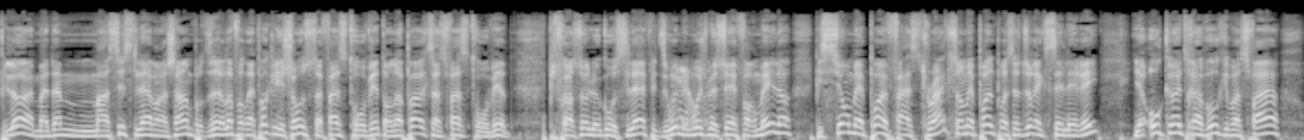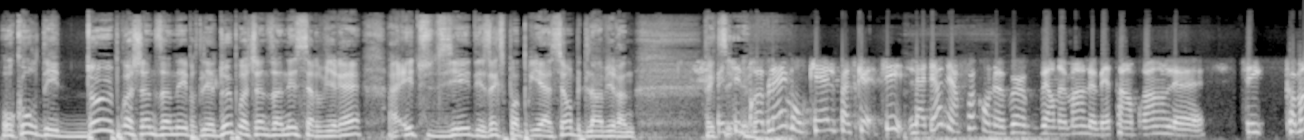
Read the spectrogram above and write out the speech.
Puis là, Mme Massé se lève en chambre pour dire, là, faudrait pas que les choses se fassent trop vite. On a peur que ça se fasse trop vite. Puis François Legault se lève et dit, oui, mais moi, je me suis informé, là. Puis si on met pas un fast track, si on met pas une procédure accélérée, il n'y a aucun travaux qui va se faire au cours des deux prochaines années. Parce que les deux prochaines années serviraient à étudier des expropriations puis de l'environnement. C'est le problème auquel, parce que, tu sais, la dernière fois qu'on a vu un gouvernement le mettre en branle, euh, tu sais, comment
